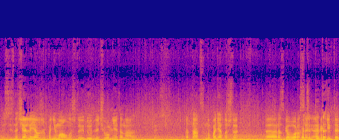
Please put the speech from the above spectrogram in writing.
То есть изначально я уже понимал, на что иду и для чего мне это надо. То есть кататься. Ну, понятно, что э, разговор о, Короче, о это- каких-то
